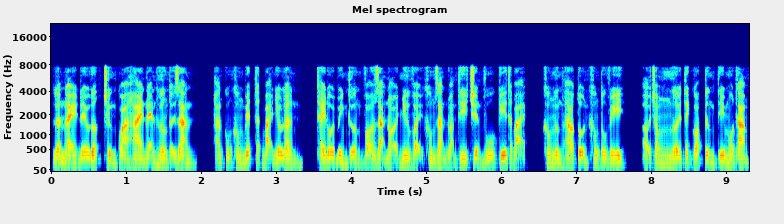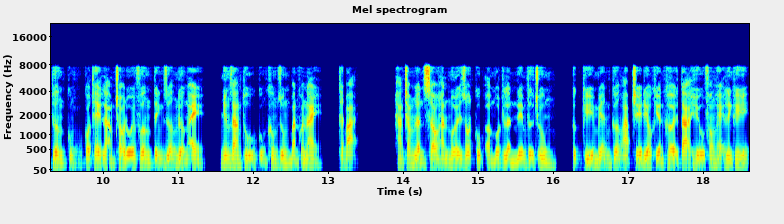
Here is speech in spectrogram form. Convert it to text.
lần này đều ước chừng qua hai nén hương thời gian, hắn cũng không biết thất bại nhiều lần thay đổi bình thường võ giả nói như vậy không gián đoạn thi triển vũ kỹ thất bại, không ngừng hao tổn không tu vi, ở trong người tích góp từng tí một ám thương cũng có thể làm cho đối phương tính dưỡng nửa ngày, nhưng giang thủ cũng không dùng bắn quân này, thất bại. Hàng trăm lần sau hắn mới rốt cục ở một lần nếm thử chung, cực kỳ miễn cưỡng áp chế điều khiển khởi tả hữu phong hệ linh khí,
